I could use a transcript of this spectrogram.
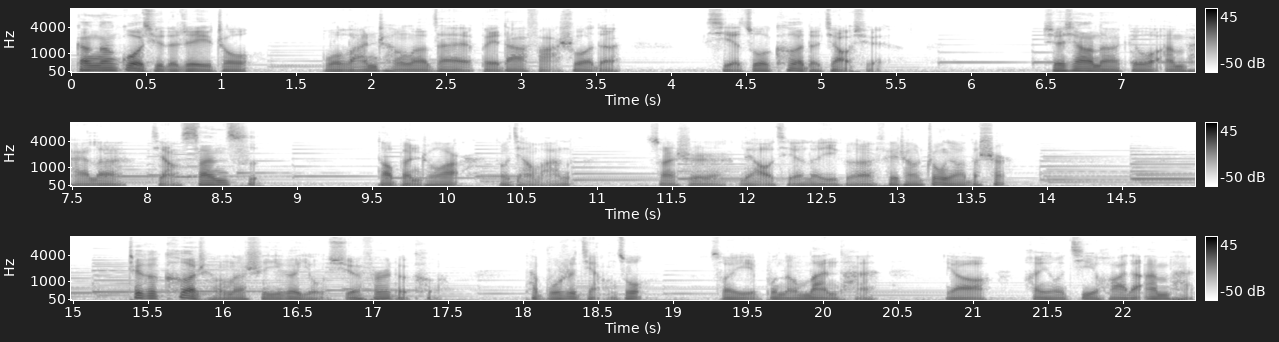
刚刚过去的这一周，我完成了在北大法硕的写作课的教学。学校呢给我安排了讲三次，到本周二都讲完了，算是了结了一个非常重要的事儿。这个课程呢是一个有学分的课，它不是讲座，所以不能漫谈，要很有计划的安排，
